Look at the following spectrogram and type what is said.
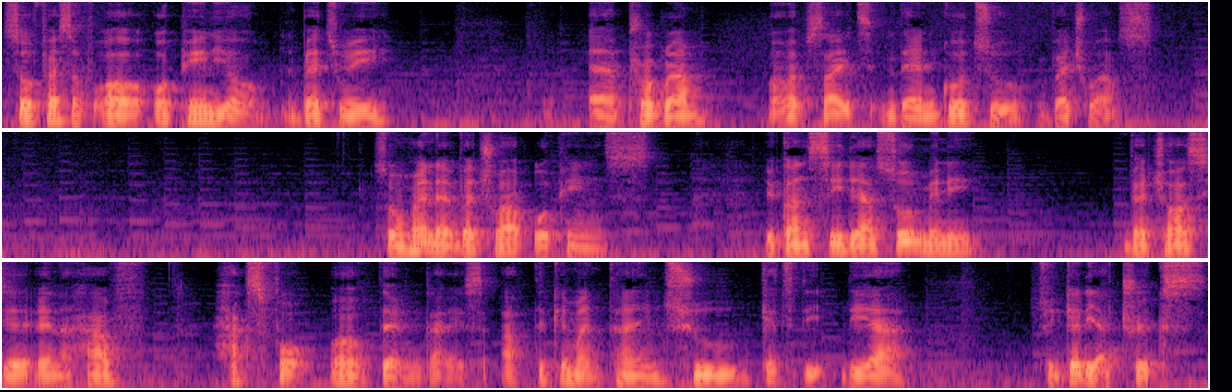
so first of all open your betway uh, program or website then go to virtuals. So when the virtual opens you can see there are so many virtuals here and i have hacks for all of them guys. I've taken my time to get the their to get their tricks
